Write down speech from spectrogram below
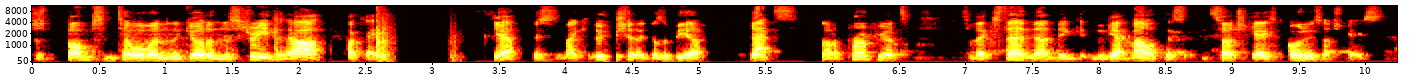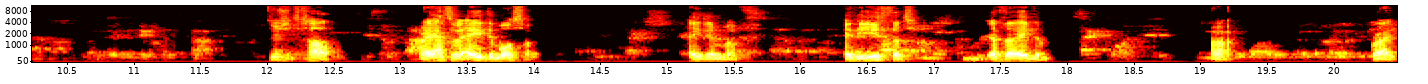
just bumps into a woman and a girl in the street and ah, okay. Yeah, this is my Kedusha, it does a beer. That's not appropriate to the extent that they, they get Malchus in such a case, only in such a case. Right, after Adam also. Adam of Edi Yichud, after Adam. Ah, right.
